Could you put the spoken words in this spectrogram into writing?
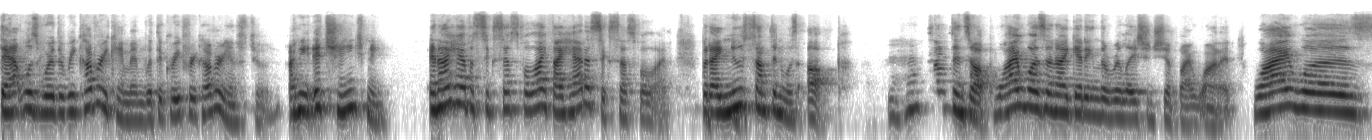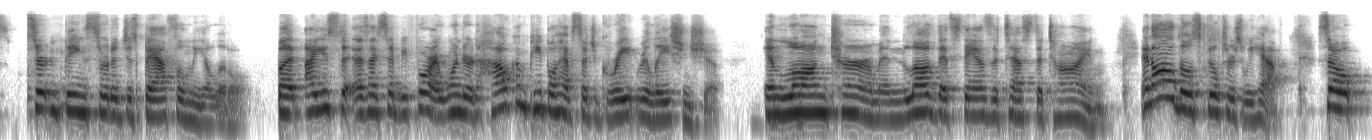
that was where the recovery came in with the Grief Recovery Institute. I mean, it changed me. And I have a successful life. I had a successful life, but I knew something was up. Mm-hmm. Something's up. Why wasn't I getting the relationship I wanted? Why was certain things sort of just baffle me a little? But I used to, as I said before, I wondered how come people have such great relationship and long term and love that stands the test of time and all those filters we have. So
